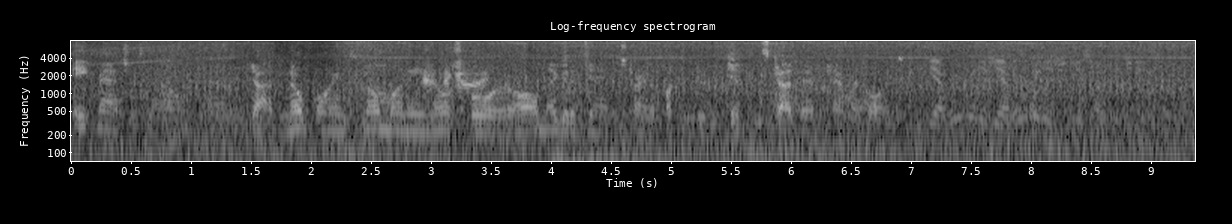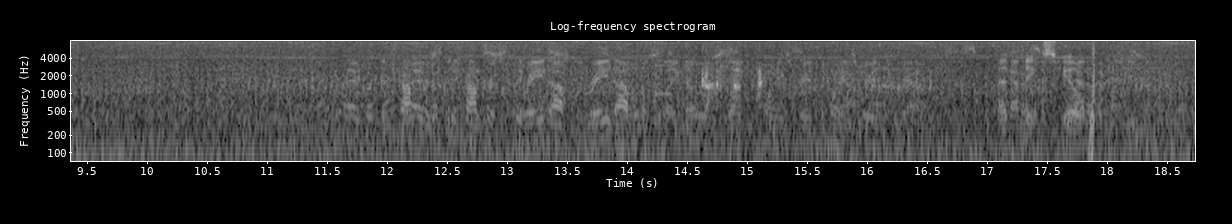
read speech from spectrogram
eight matches now and got no points, no money, no score, all negative games trying to fucking do get these goddamn camera coins. Yeah, we really, yeah, we really should start the cheese. I put the chopper, the chopper straight up, straight up, it's like no, it's like pointing straight, pointing straight at the ground. That Kind of takes a- skill. kind of a cheese, I guess.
